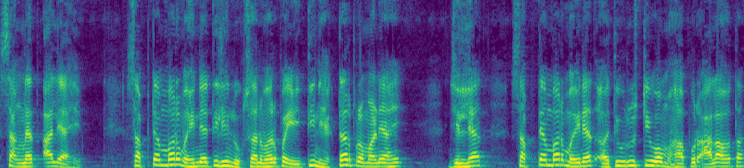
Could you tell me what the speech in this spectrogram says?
सांगण्यात आले आहे. सप्टेंबर महिन्यातील ही नुकसान भरपाई तीन हेक्टरप्रमाणे आहे. जिल्ह्यात सप्टेंबर महिन्यात अतिवृष्टी व महापूर आला होता.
